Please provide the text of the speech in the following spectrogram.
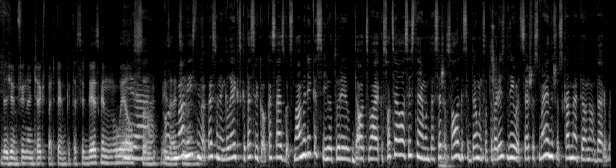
dažiem finanšu ekspertiem, ka tas ir diezgan liels uh, izaicinājums. Man īstenībā personīgi liekas, ka tas ir kaut kas aizgūts no Amerikas, jo tur ir daudz vājāka sociālā sistēma, un tas sešas algas ir demonstrēts, ka tu vari izdzīvot sešus mēnešus, kamēr tev nav darba.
